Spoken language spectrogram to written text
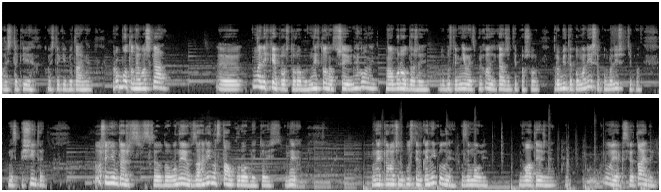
Ось такі, ось такі питання. Робота не важка. Е, налегке просто робимо. Ніхто нас в шию не гонить. Наоборот, даже, допустим, німець приходить і каже, типу, що робіть помаліше, помаліше, типу, не спішіть. Тому що їм теж все одно, вони взагалі на ставку роблять, тобто в них, у них, коротше, допустимо, канікули зимові два тижні. Ну, як свята йдуть.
